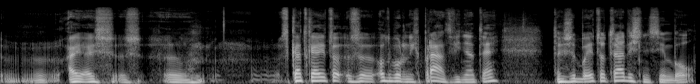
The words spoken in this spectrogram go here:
mm, aj, aj z, z, e, je to z odborných prác vyňaté, takže je to tradičný symbol.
